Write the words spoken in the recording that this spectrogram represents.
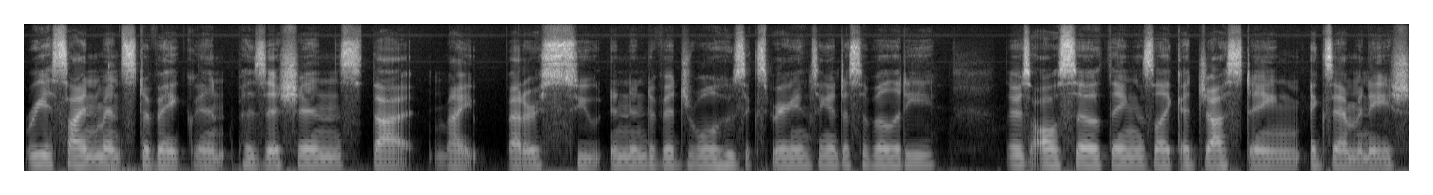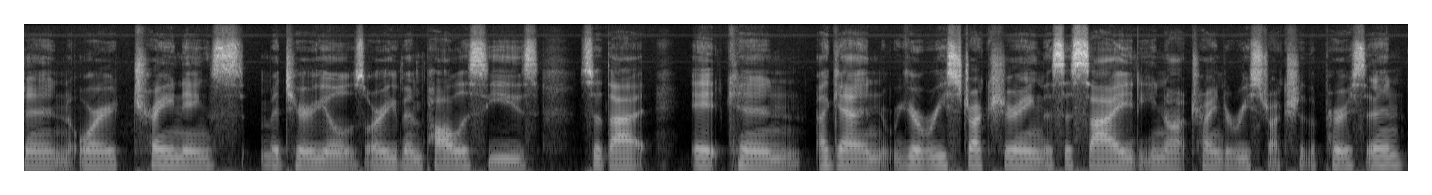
reassignments to vacant positions that might better suit an individual who's experiencing a disability. There's also things like adjusting examination or trainings materials or even policies so that it can, again, you're restructuring the society, not trying to restructure the person.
